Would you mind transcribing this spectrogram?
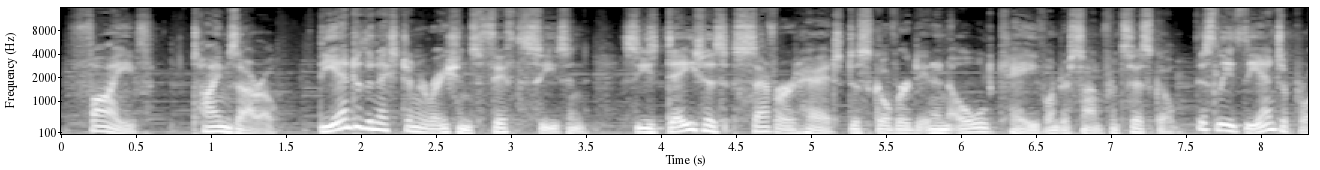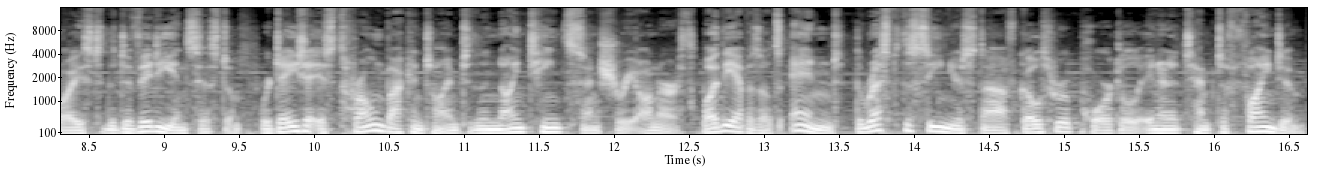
5. Time's Arrow. The end of the Next Generation's fifth season sees Data's severed head discovered in an old cave under San Francisco. This leads the Enterprise to the Devidian system, where Data is thrown back in time to the 19th century on Earth. By the episode's end, the rest of the senior staff go through a portal in an attempt to find him,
